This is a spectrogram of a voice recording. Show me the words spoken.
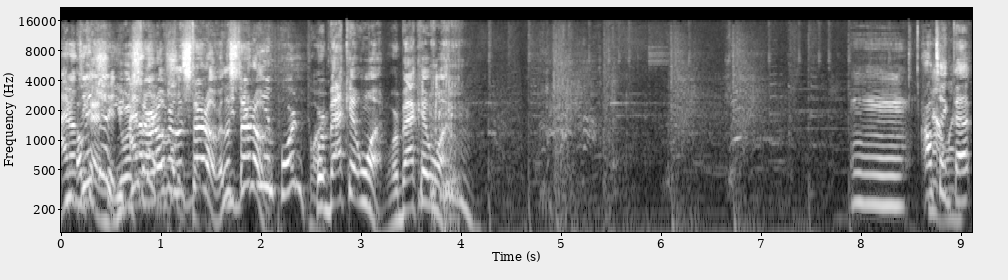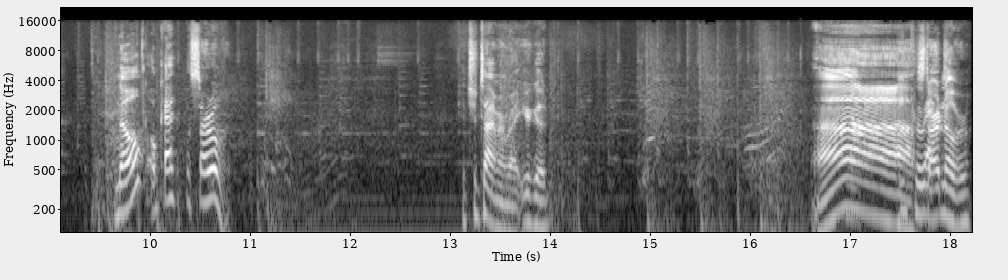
I don't Okay, think you should. you want to start over? Let's start over. Let's You start did the over. important part. We're back at one. We're back at one. Mm, I'll Not take one. that. No? Okay, let's start over. Get your timer right. You're good. Ah, incorrect. starting over.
